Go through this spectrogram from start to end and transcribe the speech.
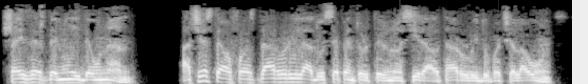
60 de mii de un an. Acestea au fost darurile aduse pentru târnosirea altarului după ce l-a uns.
